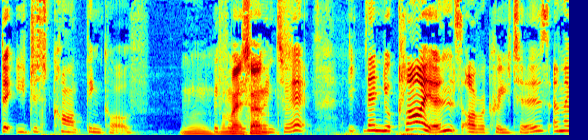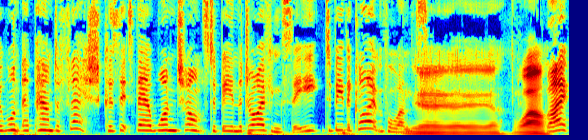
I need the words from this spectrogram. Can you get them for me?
that you just can't think of Mm, before you go sense. into it. Then your clients are recruiters and they want their pound of flesh because it's their one chance to be in the driving seat to be the client for once Yeah, yeah, yeah, yeah. Wow. right?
